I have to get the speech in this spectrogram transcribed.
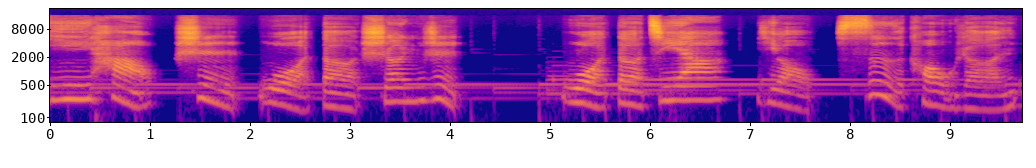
一号是我的生日。我的家有。四口人：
